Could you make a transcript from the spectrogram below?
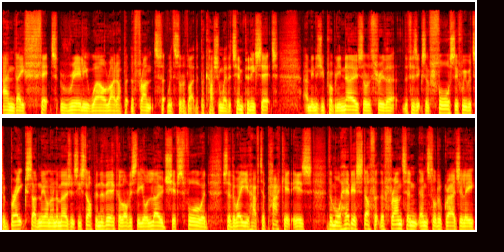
and they fit really well right up at the front with sort of like the percussion where the timpani sit. I mean, as you probably know, sort of through the, the physics of force, if we were to brake suddenly on an emergency stop in the vehicle, obviously your load shifts forward. So the way you have to pack it is the more heavier stuff at the front and, and sort of gradually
